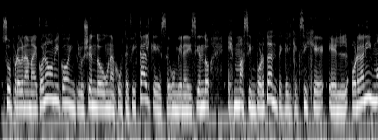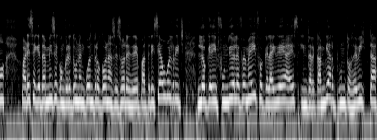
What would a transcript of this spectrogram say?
su programa económico, incluyendo un ajuste fiscal, que según viene diciendo es más importante que el que exige el organismo. Parece que también se concretó un encuentro con asesores de Patricia Bullrich. Lo que difundió el FMI fue que la idea es intercambiar puntos de vista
